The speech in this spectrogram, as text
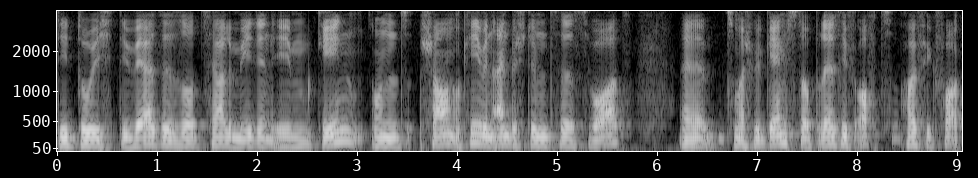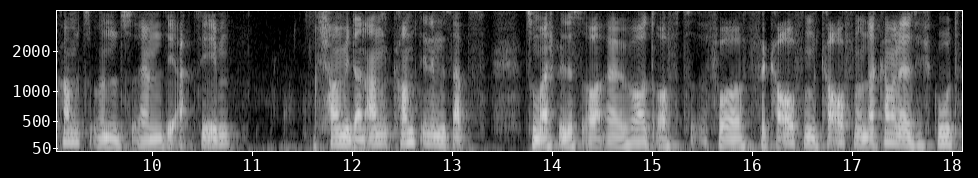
die durch diverse soziale Medien eben gehen und schauen, okay, wenn ein bestimmtes Wort, äh, zum Beispiel GameStop, relativ oft häufig vorkommt und ähm, die Aktie eben, schauen wir dann an, kommt in dem Satz zum Beispiel das äh, Wort oft vor verkaufen, kaufen und da kann man relativ gut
